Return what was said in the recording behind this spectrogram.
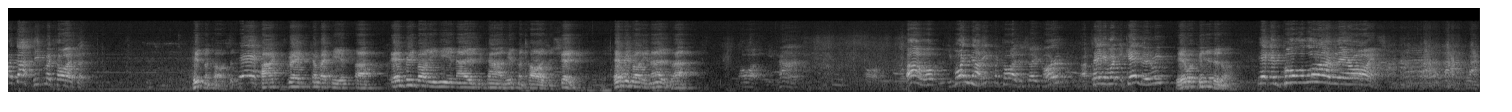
I just hypnotised it. hypnotise it. Yeah. Uh, Greg, come back here. Uh, everybody here knows you can't hypnotise a sheep. Everybody knows that. Oh, you can't. Oh, oh well, you might not hypnotise a sheep, Laurie. I'll tell you what you can do to him. Yeah, what can you do to him? You can pull the wool over their eyes.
